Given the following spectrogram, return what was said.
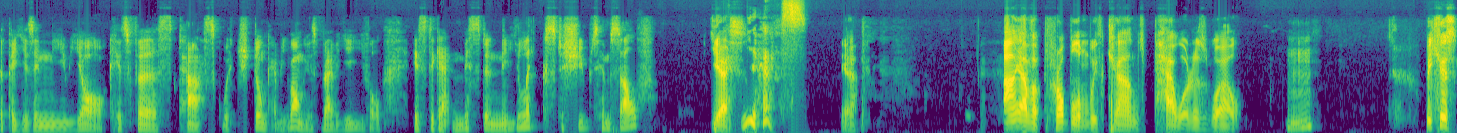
appears in New York, his first task, which don't get me wrong, is very evil, is to get Mr. Neelix to shoot himself. Yes. Yes. Yeah. I have a problem with Khan's power as well Hmm? because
